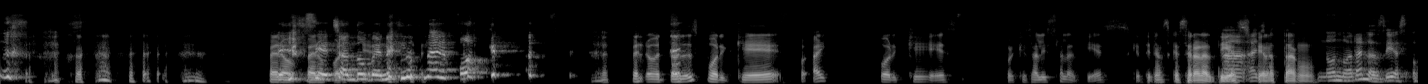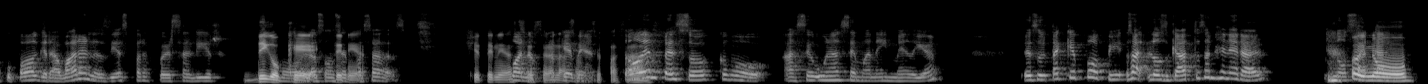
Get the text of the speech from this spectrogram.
Pero, sí pero, ¿por echando qué? veneno en el podcast. Pero entonces, ¿por qué? Ay, ¿por qué es? ¿Por qué saliste a las 10? ¿Qué tenías que hacer a las Ah, 10? Que allá era tan no, no eran las 10. ocupaba grabar a las 10 para poder salir digo, como a ¿qué las 11 tenía pasadas. qué tenías que Bueno, hacer a las vean, 11 todo pasadas? empezó como hace una semana y media. Resulta que Poppy o sea, los gatos en general no Ay, sacan no.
